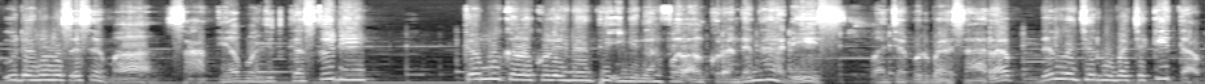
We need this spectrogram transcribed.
Udah lulus SMA, saatnya melanjutkan studi. Kamu kalau kuliah nanti ingin hafal Al-Quran dan hadis, lancar berbahasa Arab, dan lancar membaca kitab,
